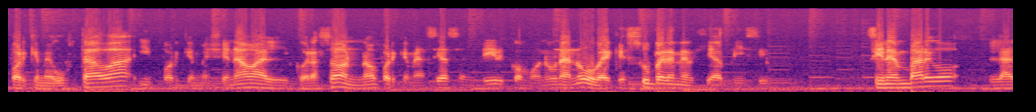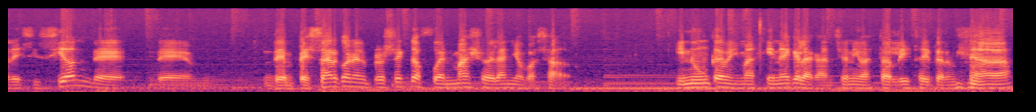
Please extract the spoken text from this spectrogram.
porque me gustaba y porque me llenaba el corazón, ¿no? Porque me hacía sentir como en una nube, que es súper energía Pisces. Sin embargo, la decisión de, de, empezar con el proyecto fue en mayo del año pasado. Y nunca me imaginé que la canción iba a estar lista y terminada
